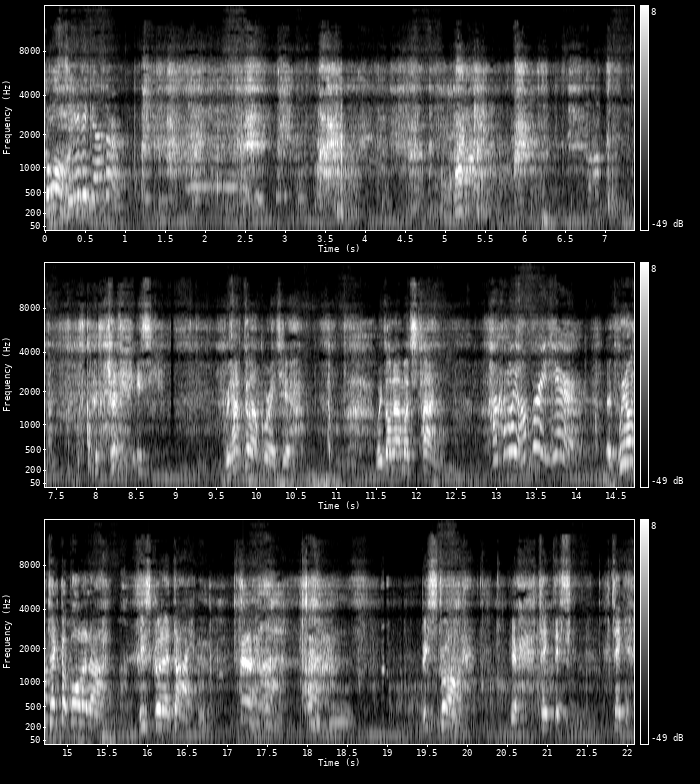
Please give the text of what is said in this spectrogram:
Go on. Stay together. Okay, easy. We have to operate here. We don't have much time. How can we operate here? If we don't take the bullet out, he's gonna die. Be strong. Here, take this. Take it.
